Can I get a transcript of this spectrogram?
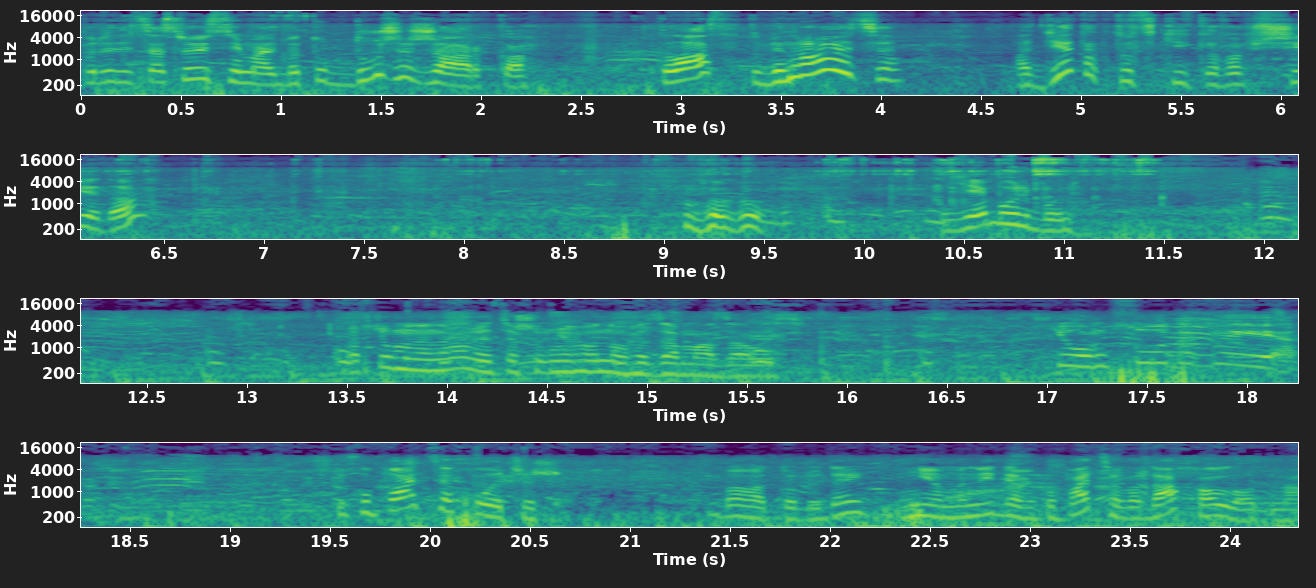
прийдеться свою знімати, бо тут дуже жарко. Клас, тобі подобається? А діток тут скільки взагалі, да? Є буль-буль. Артему не подобається, що в нього ноги замазались. Тьом, що таке? Ти купатися хочеш? Багато людей. Ні, ми не йдемо купатися, вода холодна.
